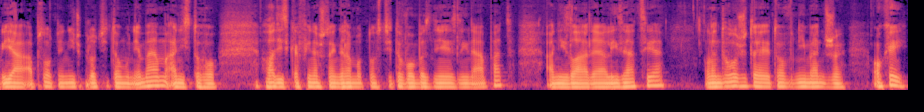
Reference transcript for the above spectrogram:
ja absolútne nič proti tomu nemám, ani z toho hľadiska finančnej gramotnosti to vôbec nie je zlý nápad, ani zlá realizácia. Len dôležité je to vnímať, že OK,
